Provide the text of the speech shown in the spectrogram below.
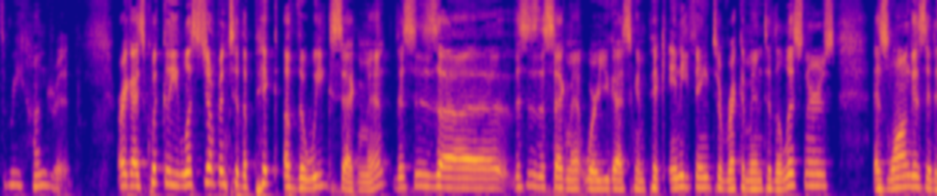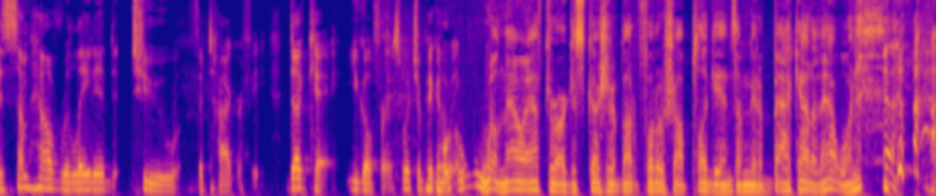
300. All right, guys, quickly, let's jump into the pick of the week segment. This is uh, this is the segment where you guys can pick anything to recommend to the listeners, as long as it is somehow related to photography. Doug Kaye, you go first. What's your pick of the week? Well, now after our discussion about Photoshop plugins, I'm going to back out of that one.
